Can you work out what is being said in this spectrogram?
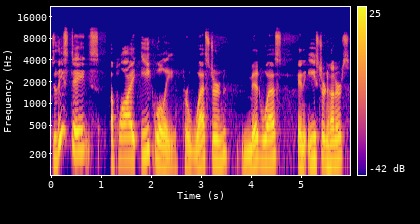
do these dates apply equally for Western, Midwest, and Eastern hunters?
